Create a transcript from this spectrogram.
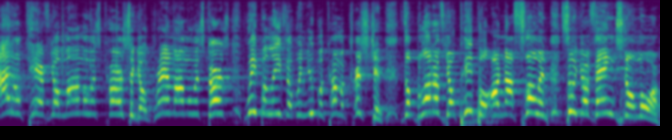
I don't care if your mama was cursed or your grandmama was cursed. We believe that when you become a Christian, the blood of your people are not flowing through your veins no more,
